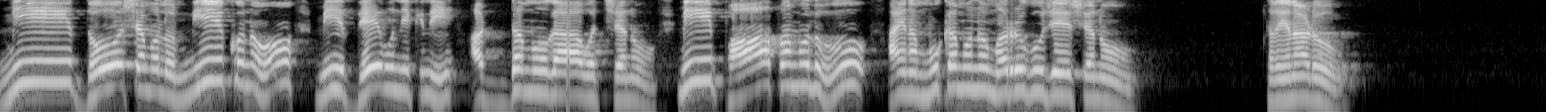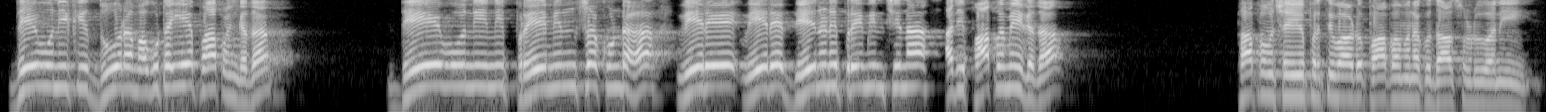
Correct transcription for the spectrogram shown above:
మీ దోషములు మీకును మీ దేవునికిని అడ్డముగా వచ్చెను. మీ పాపములు ఆయన ముఖమును మరుగు చేసెను కదా దేవునికి దూరం అగుటయే పాపం కదా. దేవునిని ప్రేమించకుండా వేరే వేరే దేనిని ప్రేమించినా అది పాపమే కదా. పాపము చేయు ప్రతివాడు పాపమునకు దాసుడు అని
